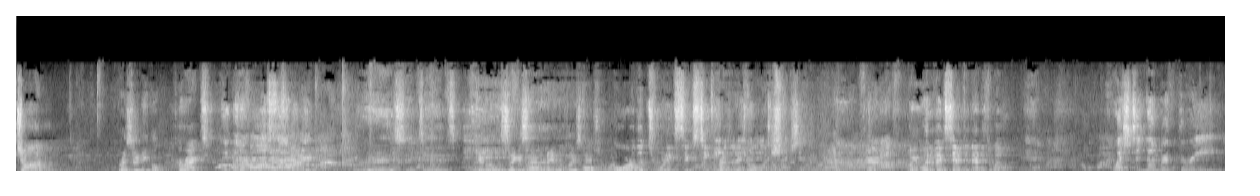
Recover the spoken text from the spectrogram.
John, Resident Evil. correct. We would have also Resident Evil. Came on the Sega Saturn and the PlayStation 1. Or the 2016 the presidential election. Fair enough. We would have accepted that as well. Question number three.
